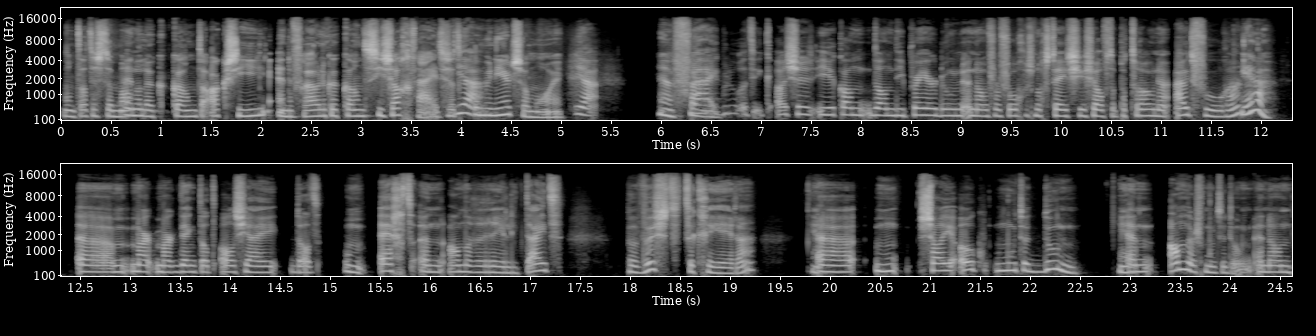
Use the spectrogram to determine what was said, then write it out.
want dat is de mannelijke kant, de actie. En de vrouwelijke kant is die zachtheid. Dus dat Ja. combineert zo mooi. Ja, Ja, fijn. ja ik bedoel, als je, je kan dan die prayer doen en dan vervolgens nog steeds jezelf de patronen uitvoeren. Ja, Ehm, maar, maar ik denk dat als jij dat om echt een andere realiteit bewust te creëren, eh, zal je ook moeten doen Ja. en anders moeten doen. En dan,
